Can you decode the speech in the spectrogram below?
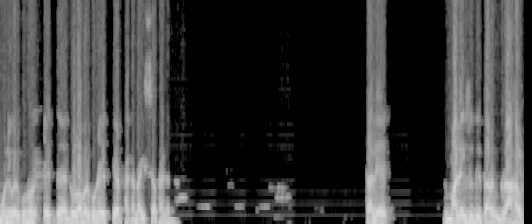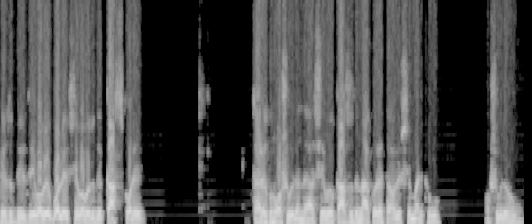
মনিবের কোনো গোলামের কোনো এখতিয়ার থাকে না, ইচ্ছা থাকে না। তাহলে মালিক যদি তার গ্রাহককে যদি যেভাবে বলে, সেভাবে যদি কাজ করে, তাহলে কোনো অসুবিধা নেই। আর সেভাবে কাজ যদি না করে, তাহলে সে মারি খাব। অসুবিধা হব।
